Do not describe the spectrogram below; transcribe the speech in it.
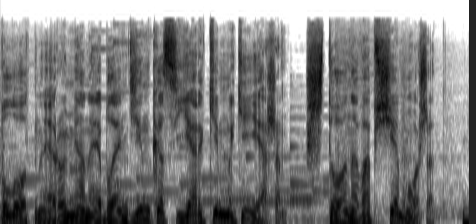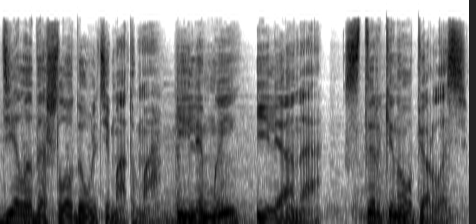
Плотная румяная блондинка с ярким макияжем. Что она вообще может? Дело дошло до ультиматума. Или мы, или она. Стыркина уперлась.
